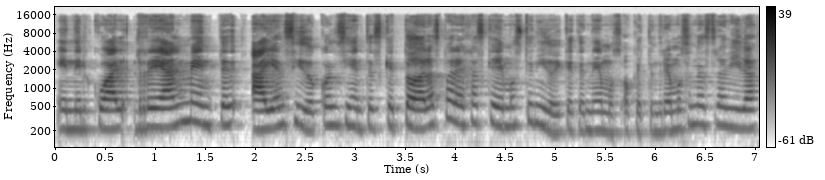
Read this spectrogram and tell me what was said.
en el cual realmente hayan sido conscientes que todas las parejas que hemos tenido y que tenemos o que tendremos en nuestra vida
